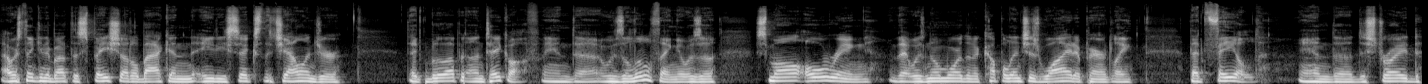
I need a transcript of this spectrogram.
I was thinking about the space shuttle back in 86, the Challenger, that blew up on takeoff. And uh, it was a little thing, it was a small O ring that was no more than a couple inches wide, apparently, that failed and uh, destroyed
